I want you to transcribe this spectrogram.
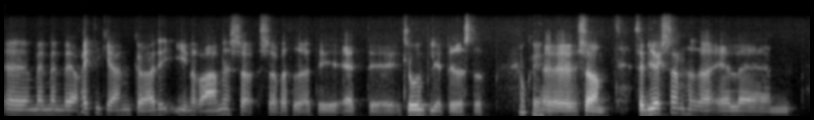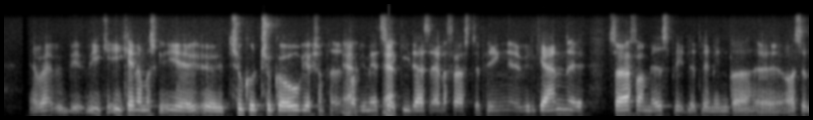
øh, men man vil rigtig gerne gøre det i en ramme, så, så hvad hedder det, at øh, kloden bliver et bedre sted. Okay. Øh, så, så virksomheder eller Ja, I, I kender måske uh, Too Good To Go virksomheden, ja. hvor vi er med til ja. at give deres allerførste penge. Vi vil gerne uh, sørge for, at medsplittet bliver mindre uh, osv.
